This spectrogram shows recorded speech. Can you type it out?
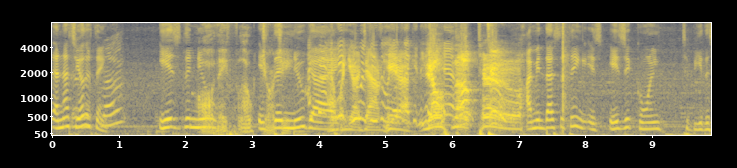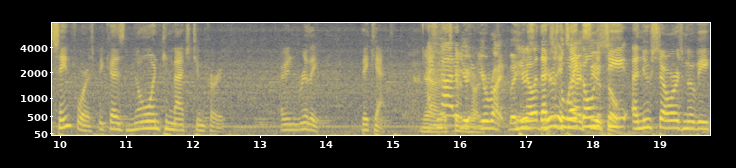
and that's the other thing. Is the new oh, they float, is Georgie. the new guy? hit when you you're as down easily as I here, you'll him. float too. I mean, that's the thing. Is is it going to be the same for us? Because no one can match Tim Curry. I mean, really, they can't. Yeah, I'm it's not gonna be you're, hard. you're right. But here's, you know, that's here's the it's way like I going see to see though. a new Star Wars movie.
